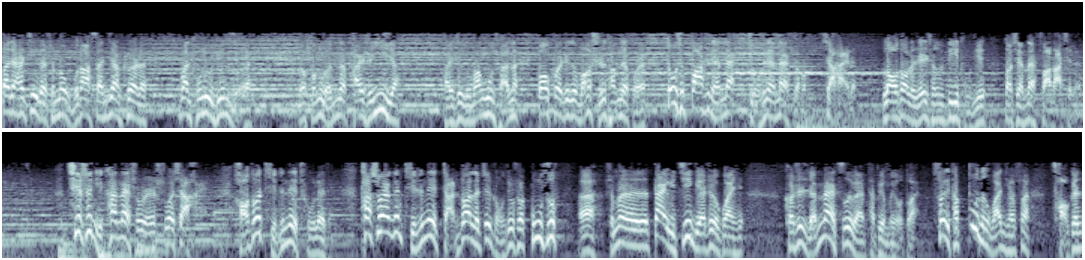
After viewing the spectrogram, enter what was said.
大家还记得什么五大三剑客的万通六君子，什冯仑呢、潘石屹呀。还有这个王功权呢，包括这个王石他们那会儿，都是八十年代、九十年代时候下海的，捞到了人生的第一桶金，到现在发达起来了。其实你看那时候人说下海，好多体制内出来的，他虽然跟体制内斩断了这种就是说工资啊什么待遇级别这个关系，可是人脉资源他并没有断，所以他不能完全算草根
